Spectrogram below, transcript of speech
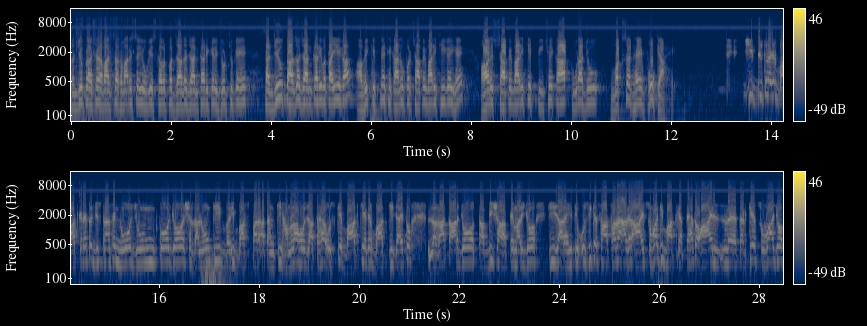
संजीव प्राशर हमारे साथ, हमारे सहयोगी इस खबर पर ज़्यादा जानकारी के लिए जुड़ चुके हैं। संजीव, ताज़ा जानकारी बताइएगा, अभी कितने ठिकानों पर छापेमारी की गई है और इस छापेमारी के पीछे का पूरा जो मकसद है, वो क्या है? जी, बिल्कुल, अगर बात करें तो जिस तरह से 9 जून को जो श्रद्धालुओं की बड़ी बस पर आतंकी हमला हो जाता है, उसके बाद की अगर बात की जाए तो लगातार जो तब भी छापेमारी जो की जा रही थी, उसी के साथ साथ अगर आज सुबह की बात करते हैं तो आज तड़के सुबह जो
